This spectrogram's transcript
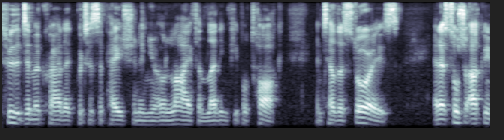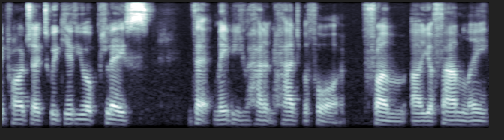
through the democratic participation in your own life and letting people talk and tell their stories. And at Social Alchemy Project, we give you a place that maybe you hadn't had before from uh, your family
